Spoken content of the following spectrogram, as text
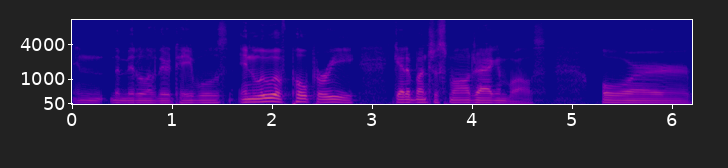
in the middle of their tables. In lieu of potpourri, get a bunch of small Dragon Balls, or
